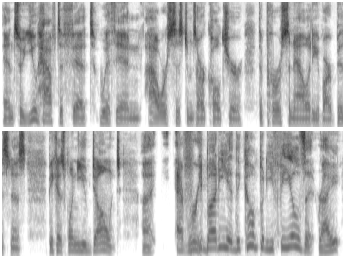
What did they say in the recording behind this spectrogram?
And so you have to fit within our systems, our culture, the personality of our business, because when you don't, uh, everybody in the company feels it, right?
